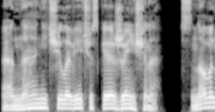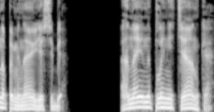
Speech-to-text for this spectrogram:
«Она не человеческая женщина», — снова напоминаю я себе. «Она инопланетянка,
